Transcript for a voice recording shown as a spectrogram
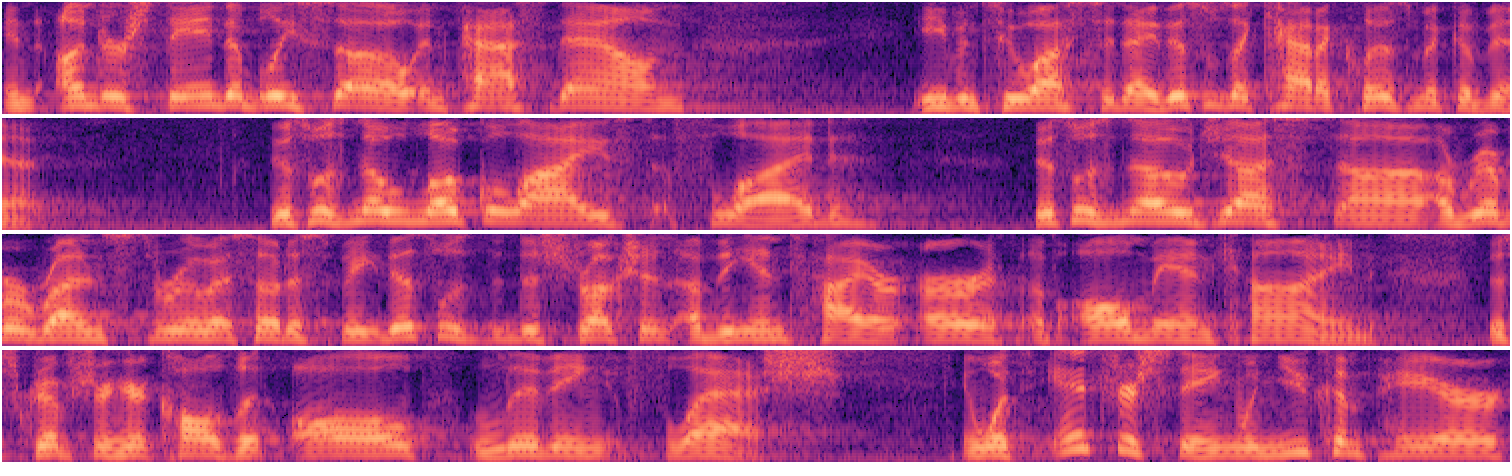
and understandably so, and passed down even to us today. This was a cataclysmic event. This was no localized flood. This was no just uh, a river runs through it, so to speak. This was the destruction of the entire earth, of all mankind. The scripture here calls it all living flesh. And what's interesting when you compare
